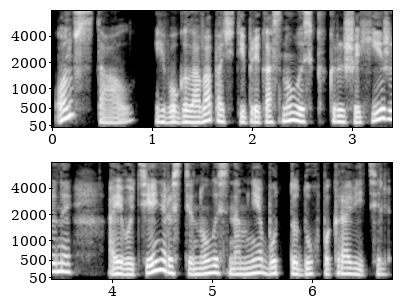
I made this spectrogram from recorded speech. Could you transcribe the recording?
Он встал, его голова почти прикоснулась к крыше хижины, а его тень растянулась на мне, будто дух-покровитель.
